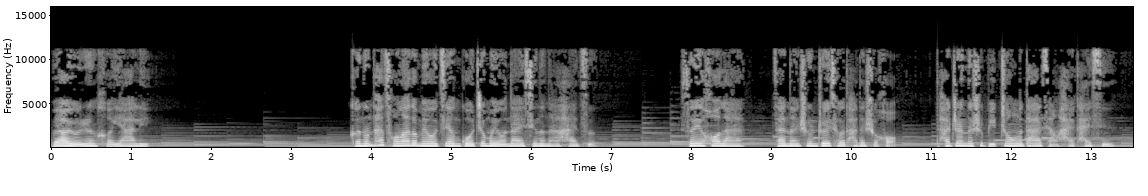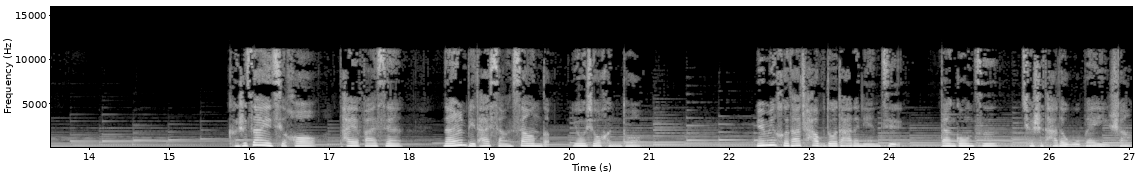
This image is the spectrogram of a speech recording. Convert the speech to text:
不要有任何压力。可能他从来都没有见过这么有耐心的男孩子，所以后来在男生追求她的时候，他真的是比中了大奖还开心。可是在一起后，他也发现，男人比他想象的优秀很多。明明和他差不多大的年纪，但工资却是他的五倍以上，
